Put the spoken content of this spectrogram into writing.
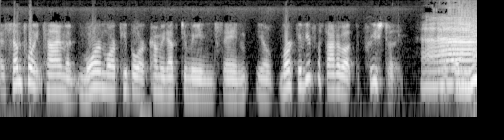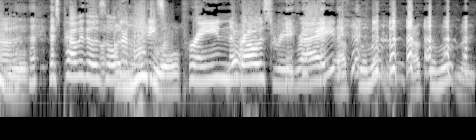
at some point in time, uh, more and more people are coming up to me and saying, you know, Mark, have you ever thought about the priesthood? Ah, unusual. it's probably those older unusual. ladies praying the Yeah. rosary, right? absolutely, absolutely.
